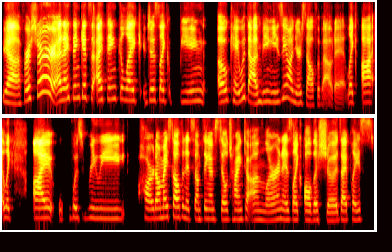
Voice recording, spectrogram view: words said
yeah, for sure. And I think it's I think like just like being okay with that and being easy on yourself about it. Like I like I was really hard on myself and it's something I'm still trying to unlearn is like all the shoulds I placed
